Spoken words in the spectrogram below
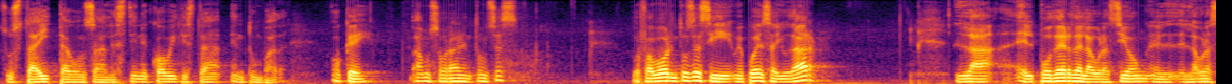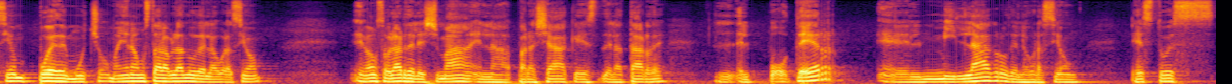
Sustaita González, tiene COVID y está entumbada. Ok, vamos a orar entonces. Por favor, entonces, si me puedes ayudar, el poder de la oración, la oración puede mucho. Mañana vamos a estar hablando de la oración. Eh, vamos a hablar del Shema en la parashá que es de la tarde. El, poder, el milagro de la oración. Esto es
